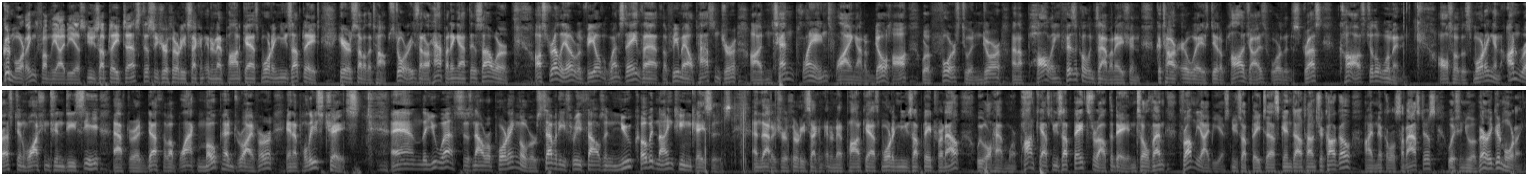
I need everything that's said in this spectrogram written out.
Good morning from the IBS News Update Desk. This is your 30 second Internet Podcast Morning News Update. Here are some of the top stories that are happening at this hour. Australia revealed Wednesday that the female passenger on 10 planes flying out of Doha were forced to endure an appalling physical examination. Qatar Airways did apologize for the distress caused to the woman. Also this morning, an unrest in Washington, D.C. after a death of a black moped driver in a police chase. And the U.S. is now reporting over 73,000 new COVID 19 cases. And that is your 30 second Internet Podcast morning news update for now. We will have more podcast news updates throughout the day. Until then, from the IBS News Update Desk in downtown Chicago, I'm Nicholas Anastas, wishing you a very good morning.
